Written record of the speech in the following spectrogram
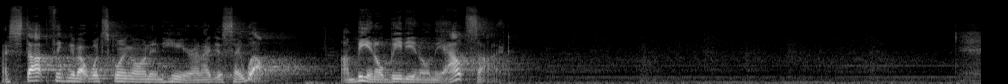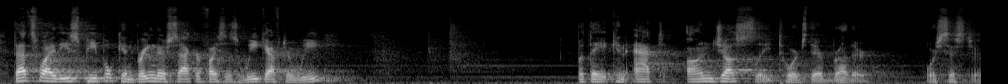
I stop thinking about what's going on in here and I just say, well, I'm being obedient on the outside. That's why these people can bring their sacrifices week after week, but they can act unjustly towards their brother or sister.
